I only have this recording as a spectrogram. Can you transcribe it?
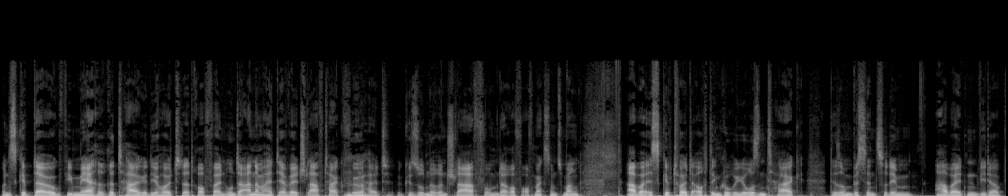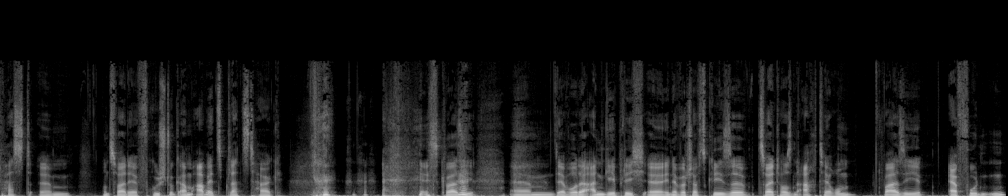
Und es gibt da irgendwie mehrere Tage, die heute da drauf fallen. Unter anderem halt der Weltschlaftag für mhm. halt gesünderen Schlaf, um darauf aufmerksam zu machen. Aber es gibt heute auch den kuriosen Tag, der so ein bisschen zu dem Arbeiten wieder passt. Ähm, und zwar der Frühstück am Arbeitsplatztag. ist quasi ähm, der wurde angeblich äh, in der Wirtschaftskrise 2008 herum quasi erfunden,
